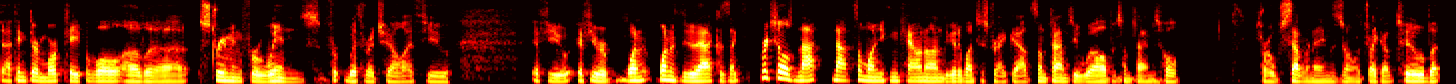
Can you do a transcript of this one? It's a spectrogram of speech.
I think they're more capable of uh, streaming for wins for, with Rich Hill if you if you if you're want, wanting to do that because like Rich Hill's not not someone you can count on to get a bunch of strikeouts. Sometimes he will, but sometimes he'll throw seven innings and only strike out two. But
